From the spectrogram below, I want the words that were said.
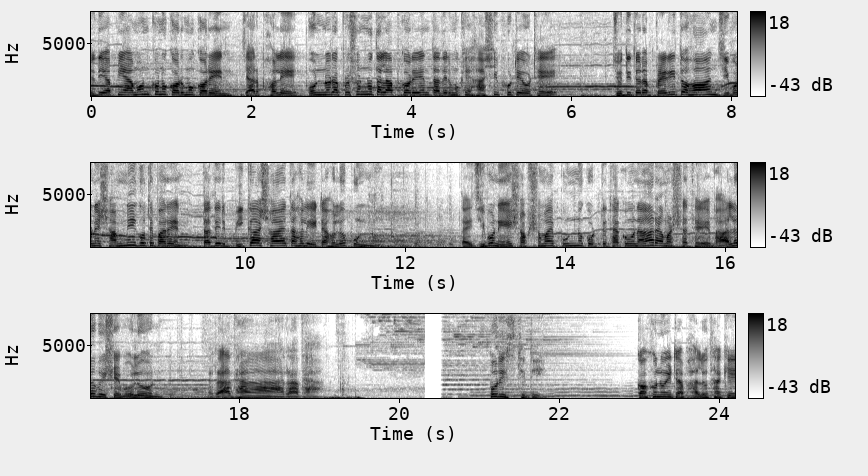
যদি আপনি এমন কোনো কর্ম করেন, যার ফলে অন্যরা প্রসন্নতা লাভ করেন, তাদের মুখে হাসি ফুটে ওঠে যদি তারা প্রেরিত হন, জীবনে সামনে এগোতে পারেন, তাদের বিকাশ হয়, তাহলে এটা হলো পুণ্য। তাই জীবনে সবসময় পুণ্য করতে থাকুন আর আমার সাথে ভালোবেসে বলুন, রাধা রাধা। পরিস্থিতি। কখনো এটা ভালো থাকে,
